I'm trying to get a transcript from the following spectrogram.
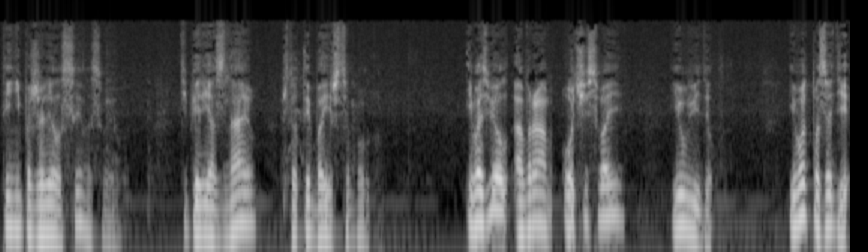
Ты не пожалел сына своего. Теперь я знаю, что ты боишься Бога. И возвел Авраам очи свои и увидел. И вот позади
